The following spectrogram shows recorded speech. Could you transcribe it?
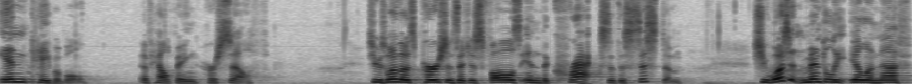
incapable of helping herself. She was one of those persons that just falls in the cracks of the system. She wasn't mentally ill enough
